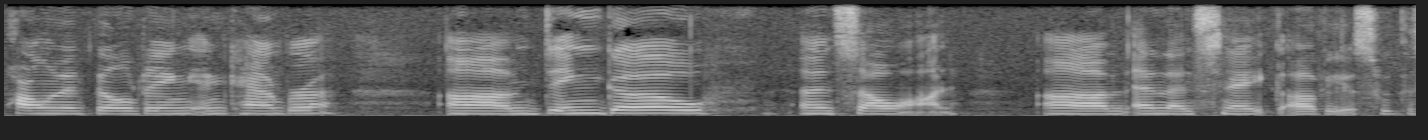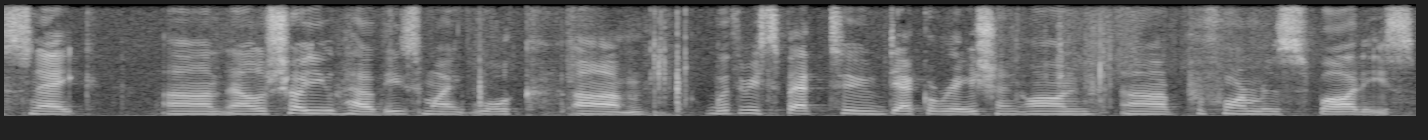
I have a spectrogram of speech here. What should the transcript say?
Parliament building in Canberra. Um, dingo, and so on. Um, and then snake, obvious with the snake. Um, now I'll show you how these might look um, with respect to decoration on uh, performers' bodies.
